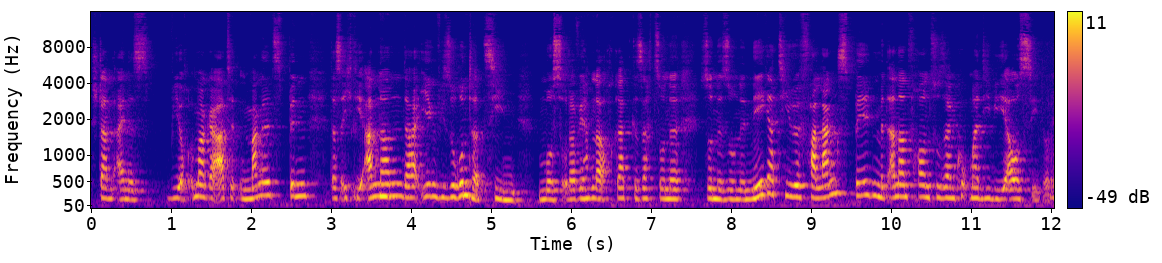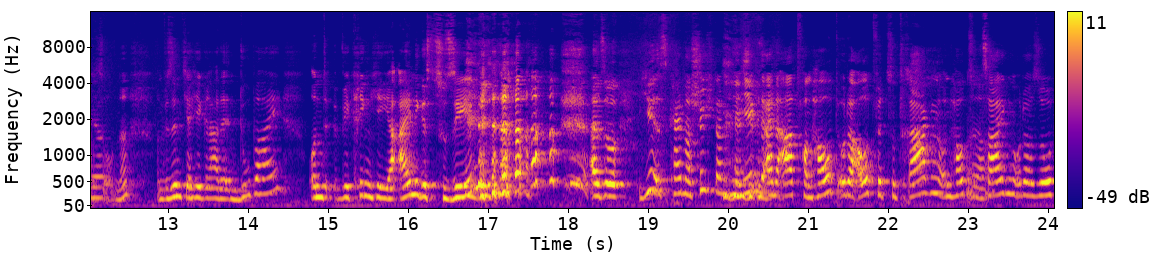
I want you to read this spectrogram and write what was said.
Stand eines wie auch immer gearteten Mangels bin, dass ich die anderen da irgendwie so runterziehen muss. Oder wir haben da auch gerade gesagt, so eine, so, eine, so eine negative Phalanx bilden mit anderen Frauen zu sagen, guck mal die, wie die aussieht oder Ja. so. Ne? Und wir sind ja hier gerade in Dubai und wir kriegen hier ja einiges zu sehen. Also hier ist keiner schüchtern, hier irgendeine Art von Haut oder Outfit zu tragen und Haut Ja. zu zeigen oder so.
